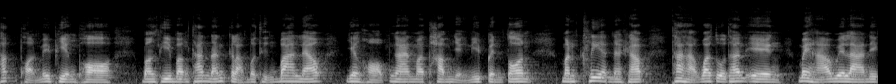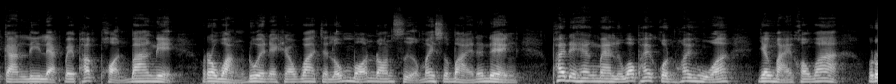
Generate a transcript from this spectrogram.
พักผ่อนไม่เพียงพอ บางทีบางท่านนั้นกลับมาถึงบ้านแล้ว ยังหอบงานมาทำอย่างนี้เป็นต้น มันเครียดนะครับ ถ้าหากว่าตัวท่านเองไม่หาเวลาในการรีแลกซ์ไปพักผ่อนบ้างนี่ระวังด้วยนะครับว่าจะล้มหมอนนอนเสือไม่สบายนั่นเองไพ่เดอะแฮงแมนหรือว่าไพ่คนห้อยหัว ยังหมายความว่า โร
